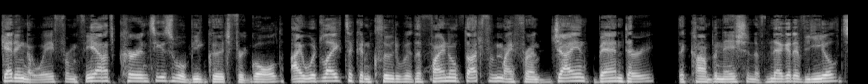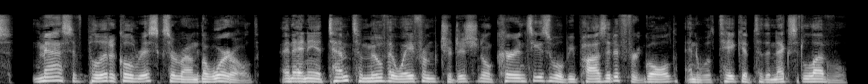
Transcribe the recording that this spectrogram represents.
Getting away from fiat currencies will be good for gold. I would like to conclude with a final thought from my friend Jayant Bhandari, the combination of negative yields, massive political risks around the world, and any attempt to move away from traditional currencies will be positive for gold and will take it to the next level.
